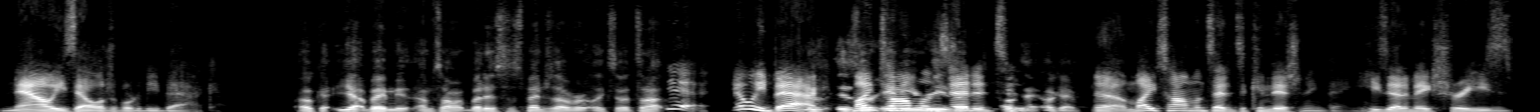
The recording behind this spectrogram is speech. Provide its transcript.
Now he's eligible to be back. Okay, yeah, but I mean, I'm sorry, but his suspension's over. Like, so it's not. Yeah, he'll be back. Is, is Mike Tomlin said it's. Okay, okay. No, Mike Tomlin said it's a conditioning thing. He's got to make sure he's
